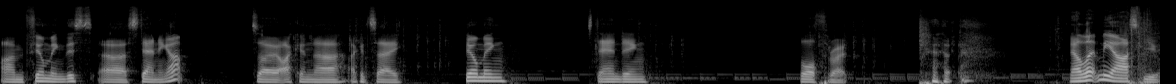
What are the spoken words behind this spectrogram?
I'm filming this uh, standing up. So I can uh, I could say filming, standing, sore throat. Now let me ask you,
